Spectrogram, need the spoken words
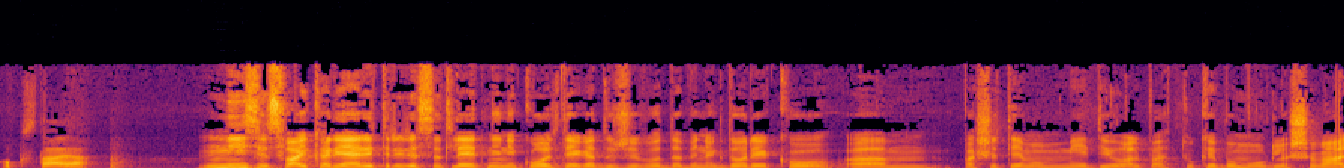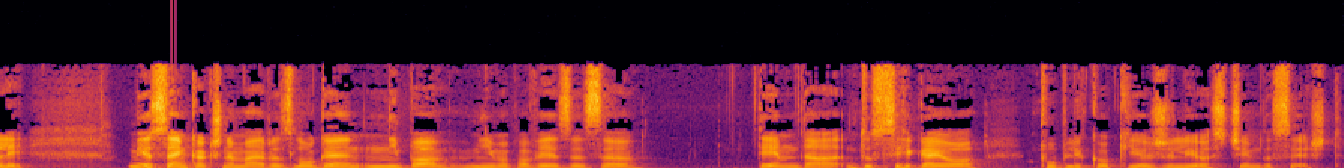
obstaja. Nisi v svoji karieri 30-letni nikoli tega doživel, da bi nekdo rekel, um, pa še temu mediju ali pa tukaj bomo oglaševali. Mi vsem, kakšne imajo razloge, ni pa, nima pa veze z tem, da dosegajo publiko, ki jo želijo s čim dosežeti.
